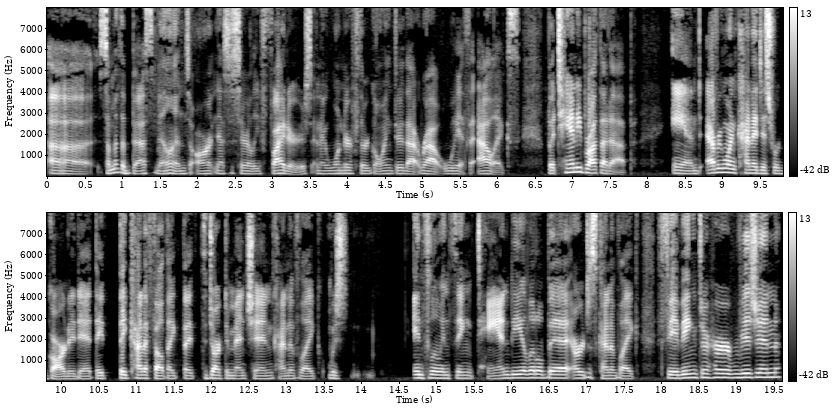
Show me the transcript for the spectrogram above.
uh, some of the best villains aren't necessarily fighters, and I wonder if they're going through that route with Alex. But Tandy brought that up, and everyone kind of disregarded it. They they kind of felt like the, the dark dimension kind of like was influencing Tandy a little bit, or just kind of like fibbing to her vision.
